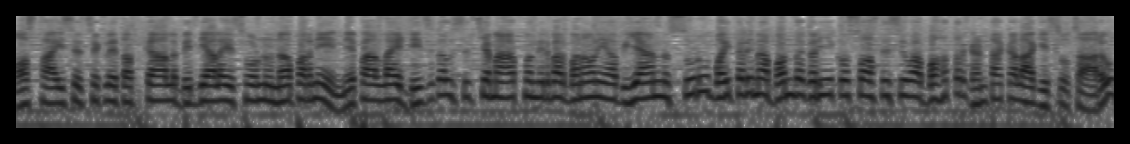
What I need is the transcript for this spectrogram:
अस्थायी शिक्षकले तत्काल विद्यालय छोड्नु नपर्ने नेपाललाई डिजिटल शिक्षामा आत्मनिर्भर बनाउने अभियान शुरू बैतडीमा बन्द गरिएको स्वास्थ्य सेवा बहत्तर घण्टाका लागि सुचारू।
